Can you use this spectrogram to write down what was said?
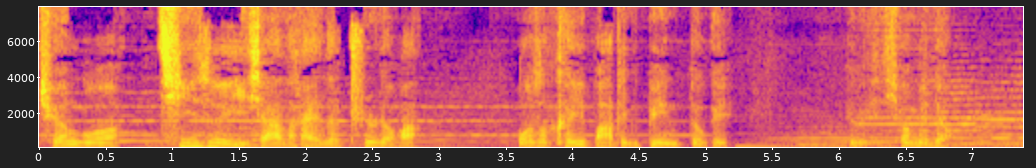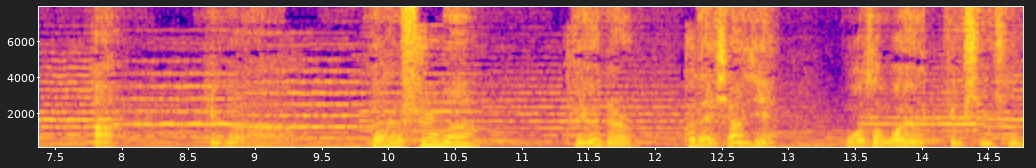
全国七岁以下的孩子吃的话，我说可以把这个病都给。”这个消灭掉，啊，这个他说是吗？他有点不太相信。我说我有这个信心。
